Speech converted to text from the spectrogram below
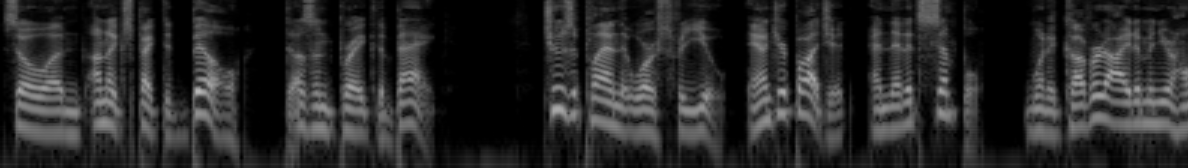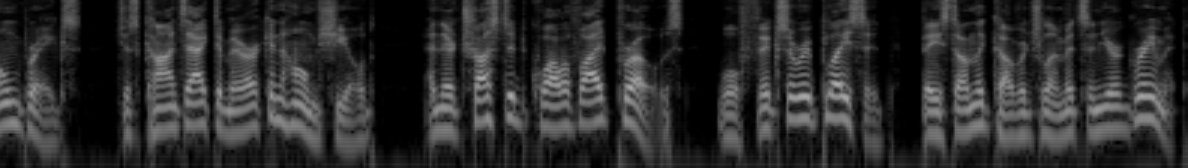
so an unexpected bill doesn't break the bank. Choose a plan that works for you and your budget, and then it's simple. When a covered item in your home breaks, just contact American Home Shield, and their trusted qualified pros will fix or replace it based on the coverage limits in your agreement.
